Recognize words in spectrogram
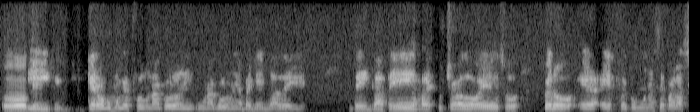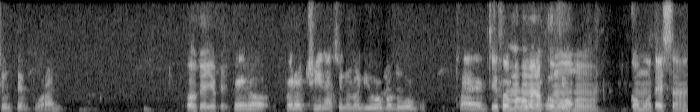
Ok. Y que- creo como que fue una colonia, una colonia pequeña de, de Inglaterra, he escuchado eso, pero era, eh, fue como una separación temporal. Ok, ok. Pero, pero China, si no me equivoco, tuvo, o sea, Sí, fue más o menos como, como Texas.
